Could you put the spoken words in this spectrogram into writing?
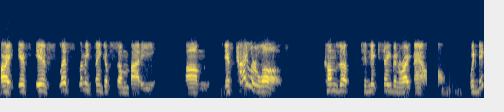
all right, if if let's let me think of somebody. Um, if Tyler Love comes up to Nick Saban right now, would Nick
